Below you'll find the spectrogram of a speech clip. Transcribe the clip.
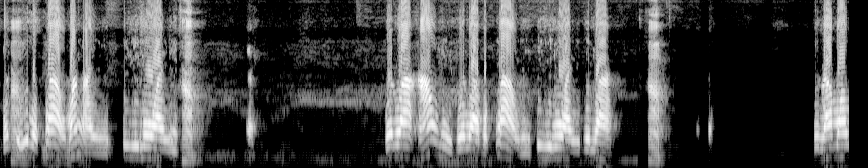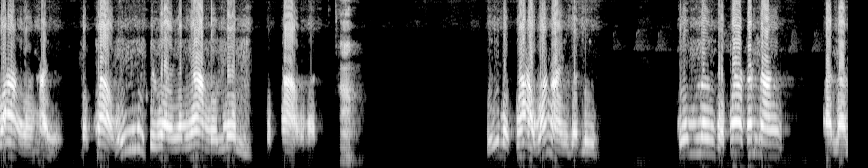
เพิ่นถือบักข้าวมาให้ตีหน่วยครับเพิ่นว่าเอ้านี่เพิ่นว่าบักข้าวนี่ตีหน่วยเพิ่นว่าครับคือน้ำมาว่างเลยให้บักข้าวนี่เป็นไงงามๆมนๆบักข้าวครับครับหรือบักข้าวว่าให้แบบนี้กลุ่มหนึ่งของผ้ากันนัง อันนั้น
